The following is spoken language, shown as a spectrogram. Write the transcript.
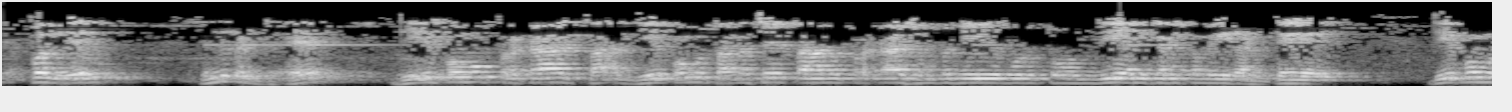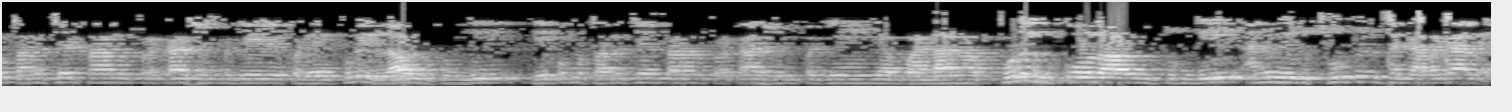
చెప్పలేదు. ఎందుకంటే దీపము ప్రకాశ దీపము తన చేతాను ప్రకాశింపజేయబడుతోంది అని కనుక మీరంటే దీపము తన చేతాను ప్రకాశింపజేయబడేప్పుడు ఇలా ఉంటుంది. దీపము తన చేతాను ప్రకాశింపజేయబడనప్పుడు ఇంకోలా ఉంటుంది అని మీరు చూపించగలగాలి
